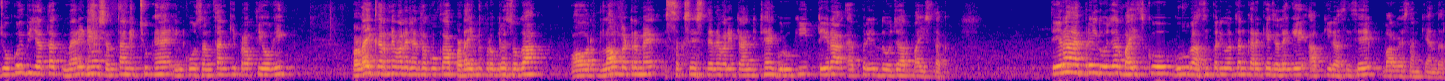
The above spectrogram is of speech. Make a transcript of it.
जो कोई भी जातक मैरिड है, संतान इच्छुक है, इनको संतान की प्राप्ति होगी। पढ़ाई करने वाले जातकों का पढ़ाई में प्रोग्रेस होगा और लव मैटर में सक्सेस देने वाली ट्रांजिट है गुरु की 13 अप्रैल 2022 तक। 13 अप्रैल 2022 को गुरु राशि परिवर्तन करके चलेंगे आपकी राशि से बारहवें स्थान के अंदर।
